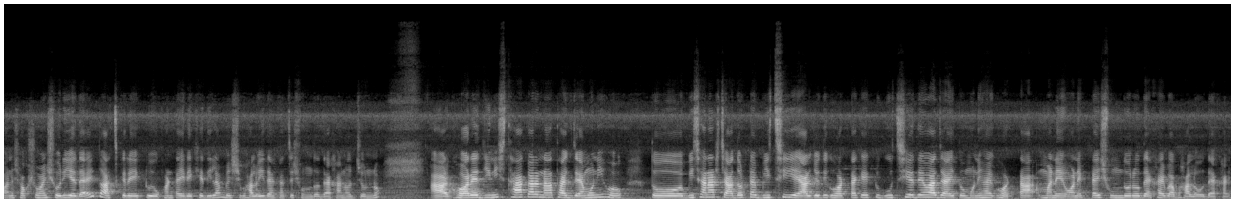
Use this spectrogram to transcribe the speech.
মানে সবসময় সরিয়ে দেয়, তো আজকের একটু ওখানটায় রেখে দিলাম, বেশ ভালোই দেখাচ্ছে সুন্দর দেখানোর জন্য। আর ঘরে জিনিস থাক আর না থাক, যেমনই হোক, তো বিছানার চাদরটা বিছিয়ে আর যদি ঘরটাকে একটু গুছিয়ে দেওয়া যায়, তো মনে হয় ঘরটা মানে অনেকটাই সুন্দরও দেখায় বা ভালোও দেখায়।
